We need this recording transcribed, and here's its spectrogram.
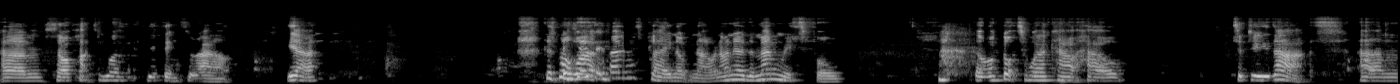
Um, so I've had to work a few things around. Yeah. Because my work phone's playing up now, and I know the memory's full. So I've got to work out how to do that, um,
